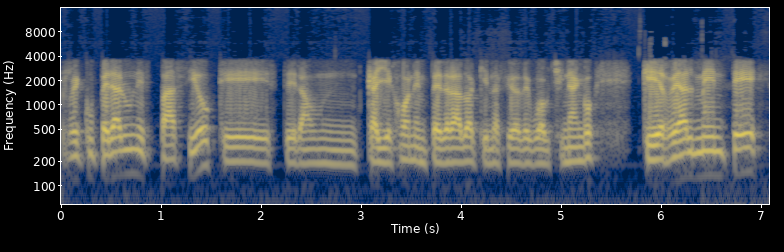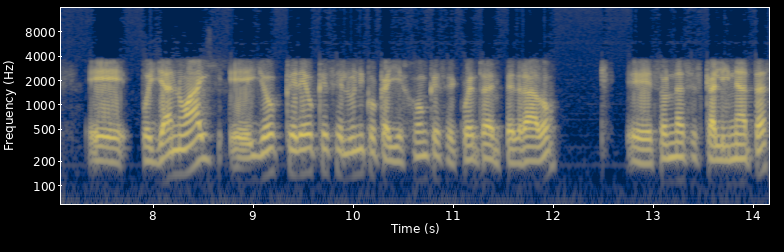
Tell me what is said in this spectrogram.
recuperar un espacio que este era un callejón empedrado aquí en la ciudad de Huauchinango que realmente eh, pues ya no hay. Eh, yo creo que es el único callejón que se encuentra empedrado. Eh, son unas escalinatas.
